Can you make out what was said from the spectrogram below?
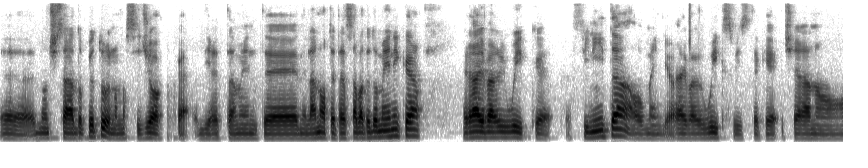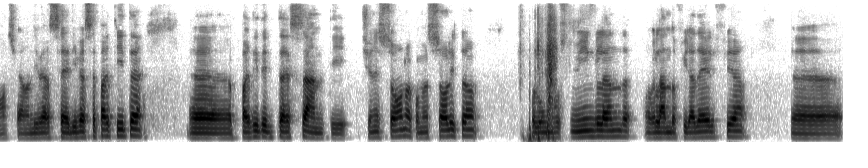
eh, non ci sarà doppio turno, ma si gioca direttamente nella notte tra sabato e domenica. Rivalry Week finita, o meglio Rivalry Weeks, viste che c'erano, c'erano diverse, diverse partite. Eh, partite interessanti ce ne sono, come al solito. Columbus New England, Orlando Philadelphia, eh,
